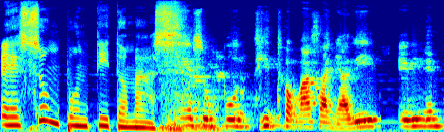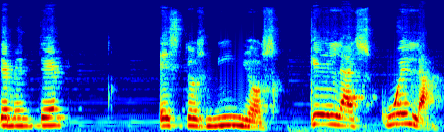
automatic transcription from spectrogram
Es un puntito más. Es un puntito más añadir. Evidentemente, estos niños que la escuela,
